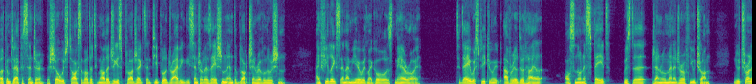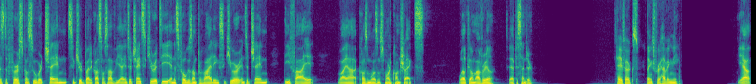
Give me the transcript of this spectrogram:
Welcome to Epicenter, the show which talks about the technologies, projects, and people driving decentralization and the blockchain revolution. I'm Felix, and I'm here with my co-host Meher Roy. Today, we're speaking with Avril Dutheil, also known as Spade, who is the general manager of Neutron. Neutron is the first consumer chain secured by the Cosmos via interchain security and is focused on providing secure interchain DeFi via CosmWasm smart contracts. Welcome, Avril, to Epicenter. Hey, folks. Thanks for having me. Yeah,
